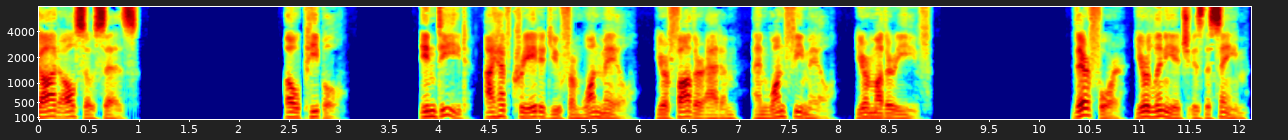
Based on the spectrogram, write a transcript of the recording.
God also says, O people! Indeed, I have created you from one male, your father Adam, and one female, your mother Eve. Therefore, your lineage is the same,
